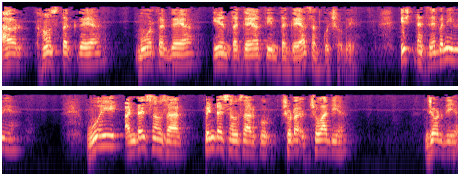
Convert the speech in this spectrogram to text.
और हंस तक गया मोर तक गया एन तक गया तीन तक गया सब कुछ हो गया। इस ढंग से बनी हुई है। वही अंडज संसार पिंड संसार को छोड़ा छुआ दिया जोड़ दिया।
